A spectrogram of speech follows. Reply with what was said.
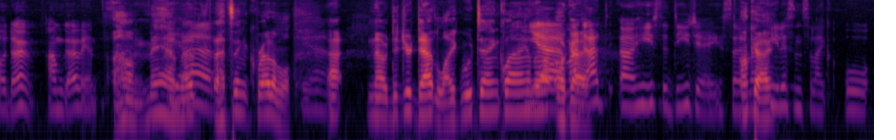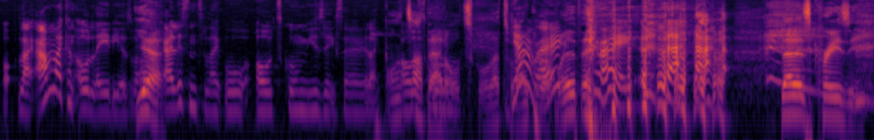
or don't. I'm going." oh man, yeah. that's that's incredible. Yeah. Uh, now, did your dad like Wu Tang Clan? Yeah, Okay. my dad, uh, he used to DJ, so like, Okay. he listens to like all, like I'm like an old lady as well. Yeah. Like, I listen to like all old school music, so like. Well, it's old not that old school. That's what Yeah, I grew right. up with. right. that is crazy.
